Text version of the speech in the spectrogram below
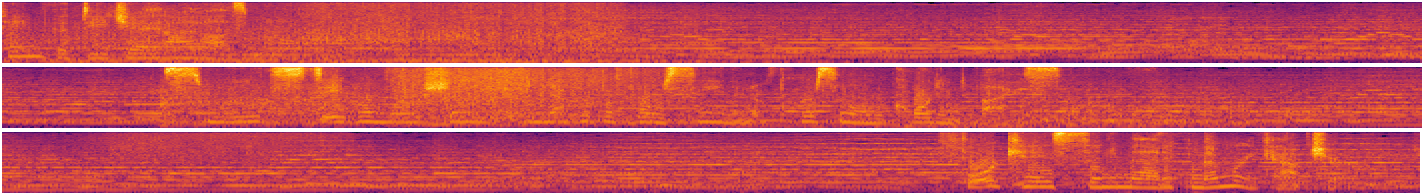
the DJI Osmo. Smooth, stable motion never before seen in a personal recording device. 4K cinematic memory capture.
